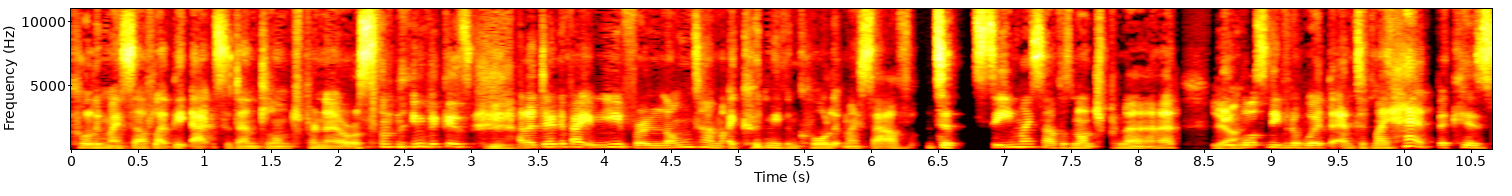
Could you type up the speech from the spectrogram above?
calling myself like the accidental entrepreneur or something because mm-hmm. and I don't know about you for a long time I couldn't even call it myself to see myself as an entrepreneur yeah. it wasn't even a word that entered my head because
